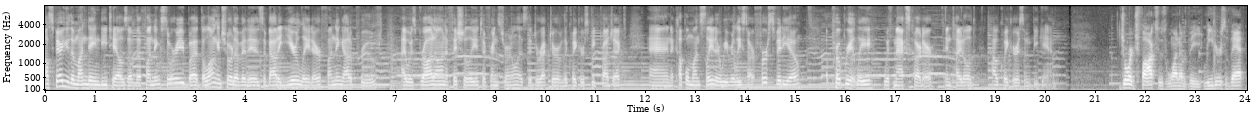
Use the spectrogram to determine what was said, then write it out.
I'll spare you the mundane details of the funding story, but the long and short of it is about a year later, funding got approved. I was brought on officially to Friends Journal as the director of the Quaker Speak project, and a couple months later, we released our first video appropriately with Max Carter, entitled How Quakerism Began. George Fox was one of the leaders of that,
